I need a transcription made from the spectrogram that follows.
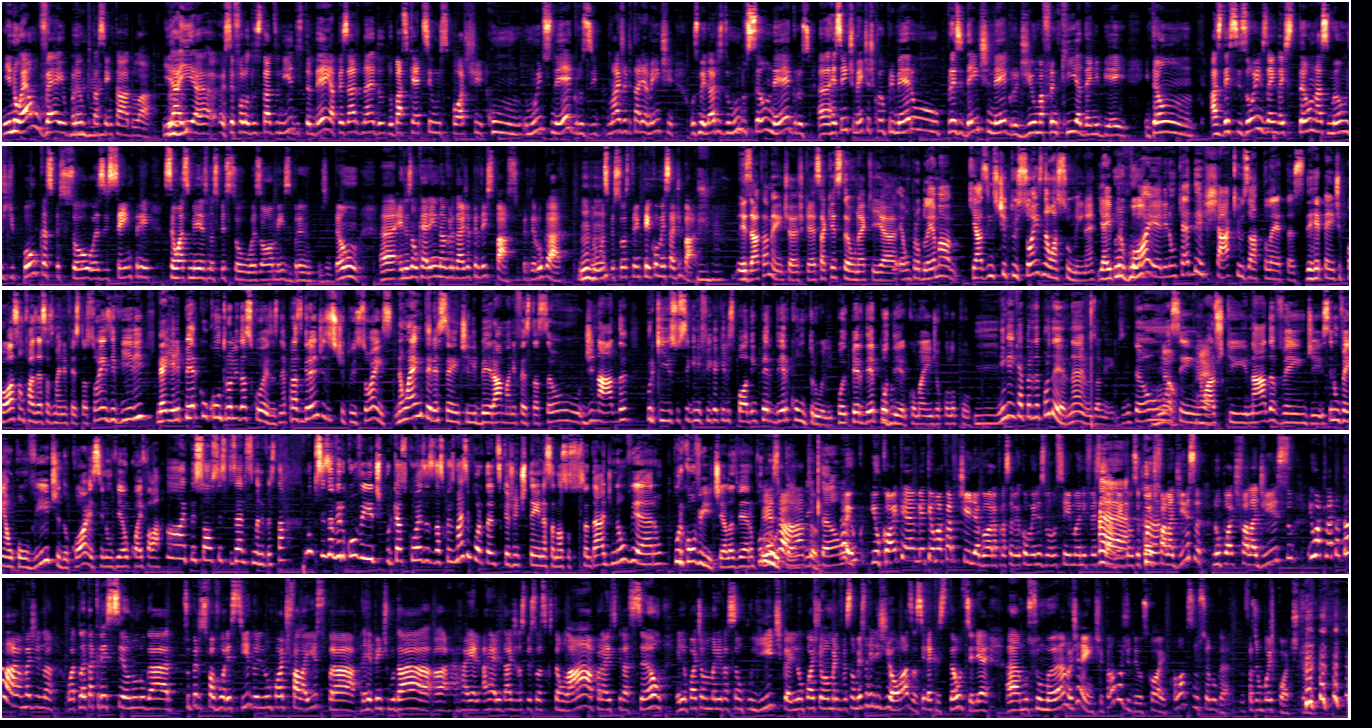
E não é o velho branco que tá sentado lá. E aí, a- você falou dos Estados Unidos também, apesar né, do, do basquete ser um esporte com muitos negros e majoritariamente os melhores do mundo são negros. ah, recentemente, acho que foi o primeiro presidente negro de uma franquia da NBA. Então, as decisões ainda estão nas mãos de poucas pessoas e sempre são as mesmas pessoas, homens brancos. Então, ah, eles não querem, na verdade, é perder espaço, perder lugar. Então, as pessoas têm, têm que começar de baixo. Exatamente, acho que é essa questão, né? Que é, é um problema que as instituições não assumem, né? E aí, pro Uhum. COI, ele não quer deixar que os atletas, de repente, possam fazer essas manifestações e vire, né? E ele perca o controle das coisas, né? Para as grandes instituições, não é interessante liberar manifestação de nada. Porque isso significa que eles podem perder controle, perder poder, uhum. como a Angel colocou. E ninguém quer perder poder, né, meus amigos? Então, não, assim, é. eu acho que nada vem de. Se não vem ao convite do COI, se não vier o COI falar, ai, pessoal, se vocês quiserem se manifestar, não precisa vir o convite, porque as coisas, as coisas mais importantes que a gente tem nessa nossa sociedade não vieram por convite, elas vieram por luta. Exato. Então... É, e o COI quer meter uma cartilha agora para saber como eles vão se manifestar, é. né? Então você pode falar disso, não pode falar disso, e o atleta tá lá. Imagina, o atleta cresceu num lugar super desfavorecido, ele não pode falar isso para de repente mudar a, a, a, realidade das pessoas que estão lá, para inspiração. Ele não pode ter uma manifestação política, ele não pode ter uma manifestação mesmo religiosa, se ele é cristão, se ele é uh, muçulmano. Gente, pelo amor de Deus, Coy, coloque-se no seu lugar. Vou fazer um boicote também.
